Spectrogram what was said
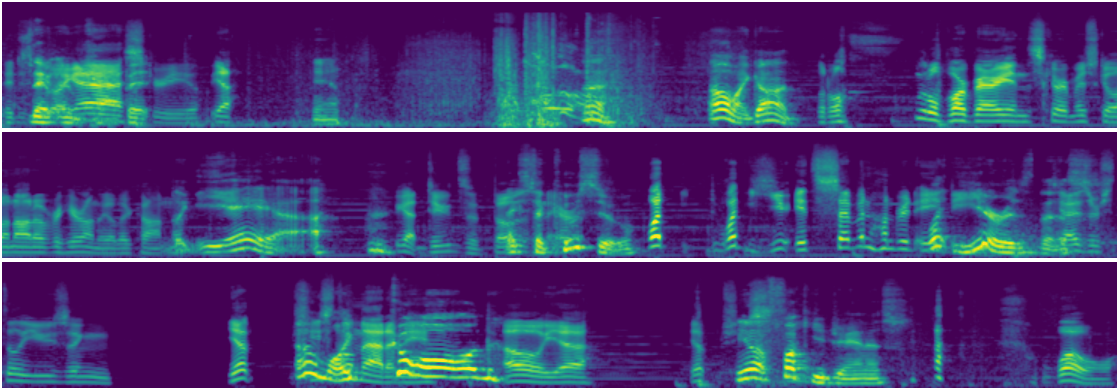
They just They be like, would ah, cap it. screw you. Yeah, Yeah. Ah. Oh my god. little little barbarian skirmish going on over here on the other continent. Like, yeah. we got dudes with Thanks bows to and arrows. Kusu. What what year? It's 700 AD. What year is You this? guys are still using. Yep, oh she's my still mad at me. Oh yeah. Yep. She's You know, what? fuck you, Janice. Whoa.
